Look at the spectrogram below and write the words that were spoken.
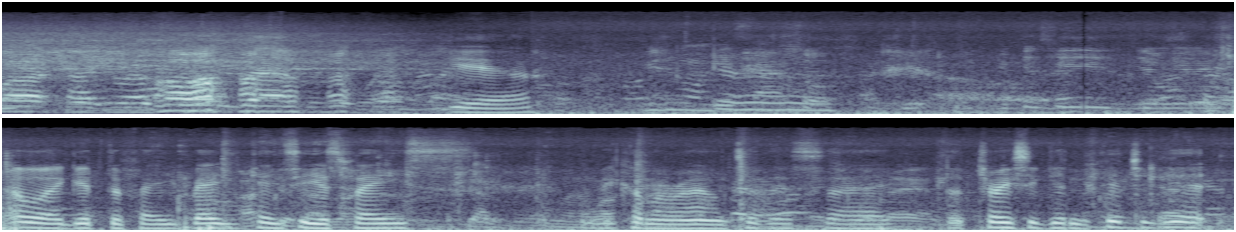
part, the front part. Yeah. Oh, I get the face. Baby can't see his face. Let me come around to this side. The Tracy getting the picture yet?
